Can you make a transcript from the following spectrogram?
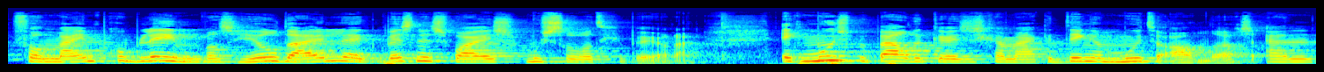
van mijn probleem was heel duidelijk. Business-wise moest er wat gebeuren. Ik moest bepaalde keuzes gaan maken. Dingen moeten anders. En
